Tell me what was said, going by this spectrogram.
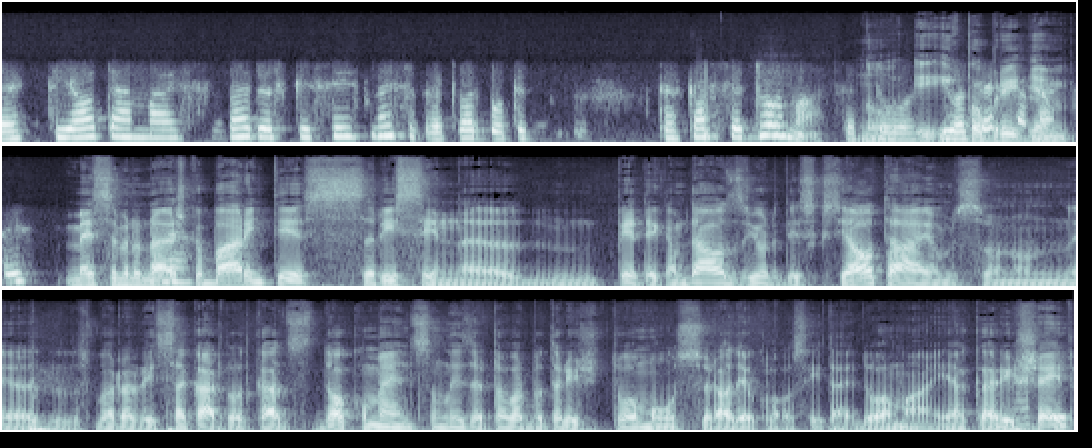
bet jautājumā es baidos, ka es īsti nesapratu. Varbūt, ka ka kas ir domāts ar nu, to. Ik pa brīdiem mēs esam runājuši, jā. ka bāriņties risina pietiekami daudz juridiskus jautājumus un, un var arī sakārtot kādus dokumentus, un līdz ar to varbūt arī to mūsu radioklausītāji domā, ja, ka arī šeit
